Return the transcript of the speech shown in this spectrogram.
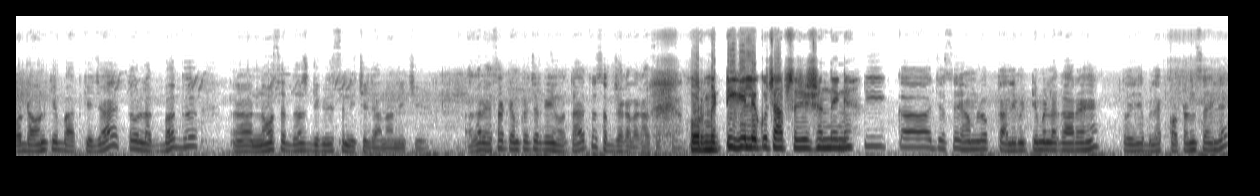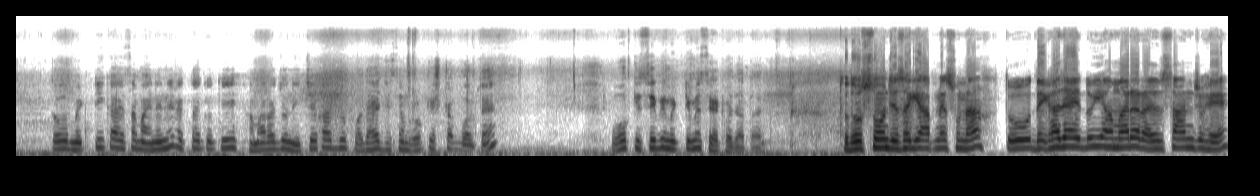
और डाउन की बात की जाए तो लगभग 9 से 10 डिग्री से नीचे जाना नहीं चाहिए। अगर ऐसा टेम्परेचर कहीं होता है तो सब जगह लगा सकते हैं। और मिट्टी के लिए कुछ आप सजेशन देंगे? मिट्टी का जैसे हम लोग काली मिट्टी में लगा रहे हैं तो ये ब्लैक कॉटन साइल है। तो मिट्टी का ऐसा मायने नहीं रखता क्योंकि हमारा जो नीचे का जो पौधा है जिसे हम रोटी स्टॉक बोलते हैं वो किसी भी मिट्टी में सेट हो जाता है। तो दोस्तों जैसा कि आपने सुना तो देखा जाए तो ये हमारा राजस्थान जो है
